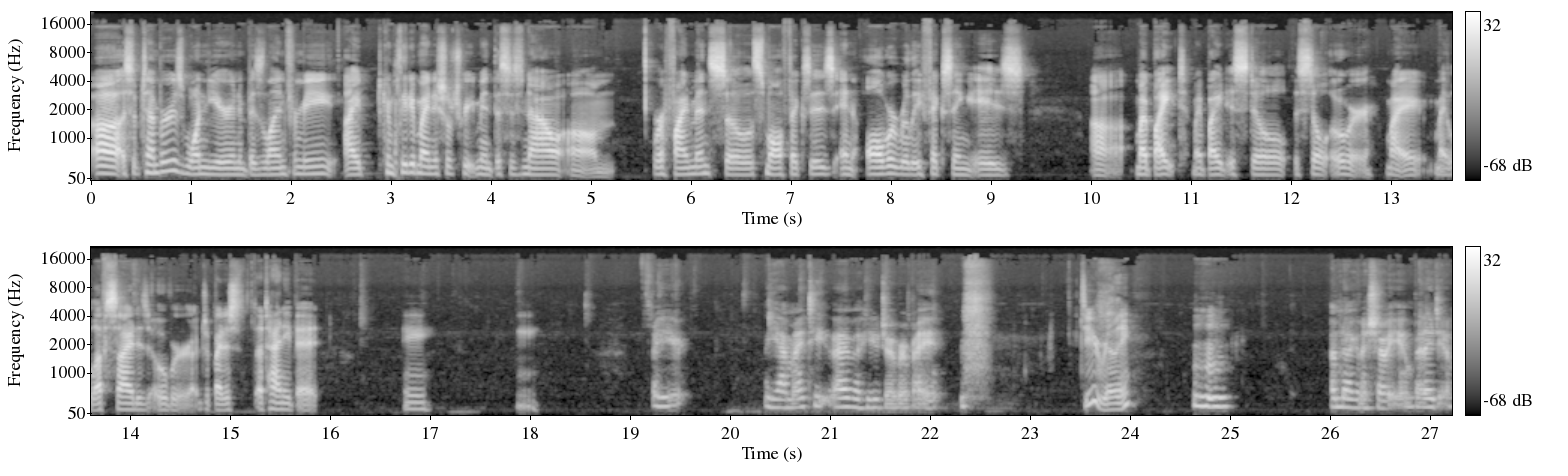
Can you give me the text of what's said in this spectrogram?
Uh, September is one year in Invisalign for me. I completed my initial treatment. This is now um, refinements, so small fixes, and all we're really fixing is uh, my bite. My bite is still is still over. My my left side is over by just a tiny bit. Eh. Are you? Yeah, my teeth. I have a huge overbite. Do you really? hmm I'm not gonna show it you, but I do.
